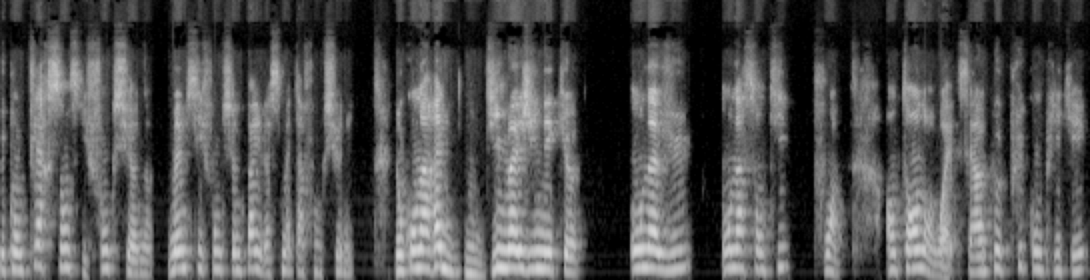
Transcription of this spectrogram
que ton clair-sens, il fonctionne, même s'il ne fonctionne pas, il va se mettre à fonctionner. Donc on arrête d'imaginer que on a vu, on a senti, point. Entendre, ouais, c'est un peu plus compliqué.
